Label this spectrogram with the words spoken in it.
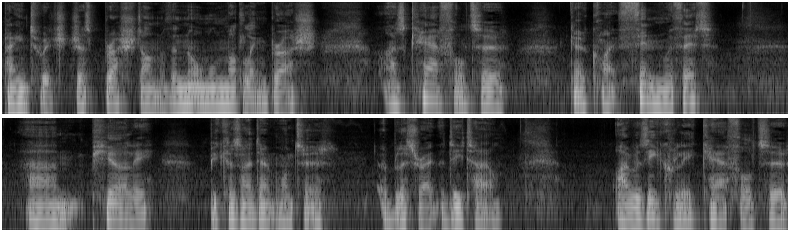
paint which just brushed on with a normal modelling brush. I was careful to go quite thin with it um, purely because I don't want to obliterate the detail. I was equally careful to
